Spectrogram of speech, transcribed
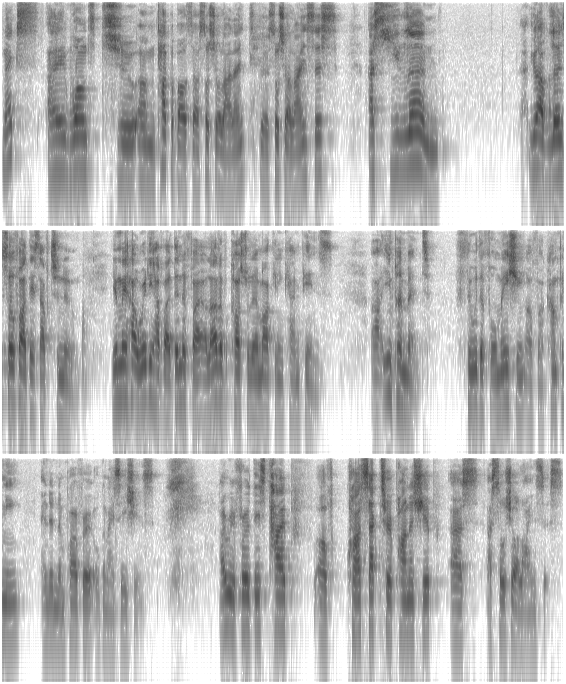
Next, I want to um, talk about the social, alliance, the social alliances. As you learn, you have learned so far this afternoon, you may already have identified a lot of cultural marketing campaigns uh, implement through the formation of a company and the nonprofit organizations. I refer this type of cross-sector partnership as, as social alliances.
